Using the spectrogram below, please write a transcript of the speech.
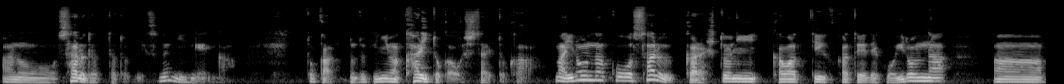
あの、猿だった時ですね、人間が。とかの時には狩りとかをしたりとか、まあいろんなこう猿から人に変わっていく過程でこういろんな、あ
